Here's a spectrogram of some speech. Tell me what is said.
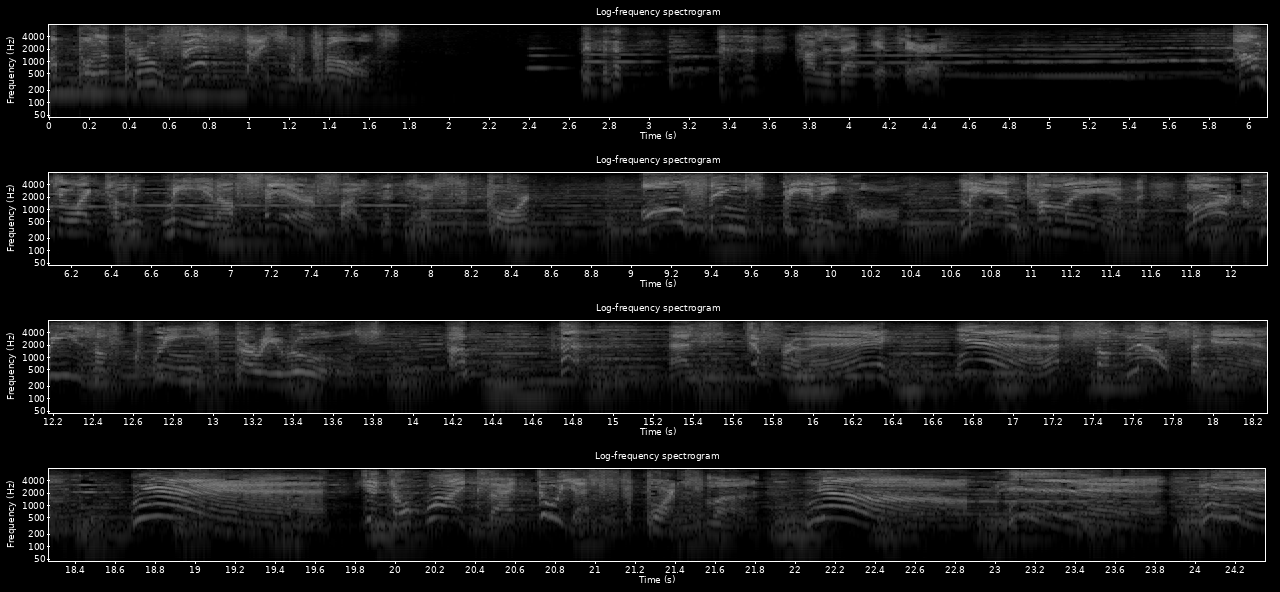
A bulletproof vest, I suppose. How does that get there? How'd you like to meet me in a fair fight, Mr. Sport? All things being equal, man to man, Marquis of Queensberry rules. Huh? Huh. That's different, eh? Yeah, that's something else again. Yeah, you don't like that, do you, sportsman? No. Yeah, yeah,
